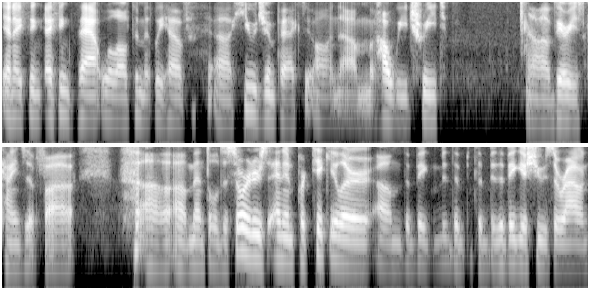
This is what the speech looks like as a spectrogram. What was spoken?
and I think I think that will ultimately have a huge impact on um, how we treat uh, various kinds of uh, uh, mental disorders, and in particular, um, the big the, the, the, big issues around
